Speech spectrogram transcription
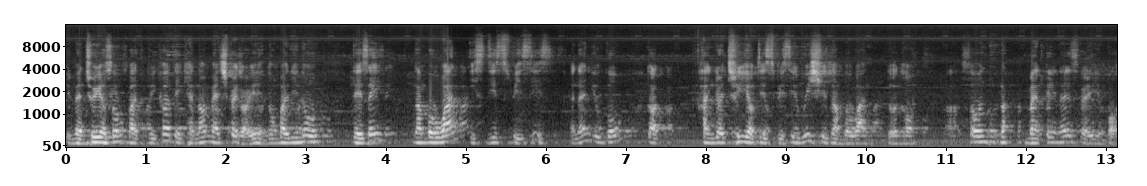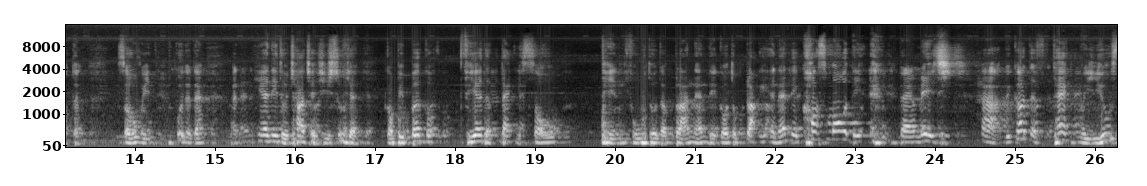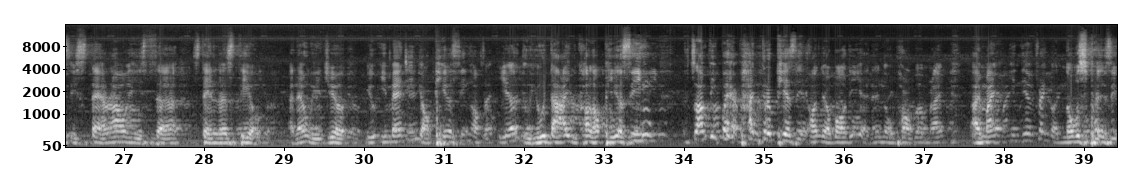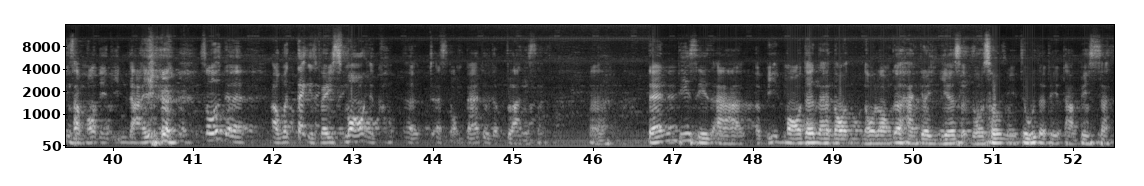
inventory also, but because they cannot match back already, nobody know. They say number one is this species, and then you go, got 103 of this species, which is number one? Don't know. Uh, so maintenance is very important. So we put it there. And then here need to charge a that got people go fear the tag is so painful to the plant, and they go to plug it, and then they cause more damage. Uh, because the tag we use is sterile, is uh, stainless steel. And then we drill. You imagine your piercing of the ear, do you die because of piercing? Some people have 100 piercing on your body and then no problem, right? I, my Indian friend got nose piercing, somehow they didn't die. so the, our tag is very small uh, as compared to the plants. Uh, then this is uh, a bit modern, uh, no, no longer 100 years ago, so we do the database uh,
